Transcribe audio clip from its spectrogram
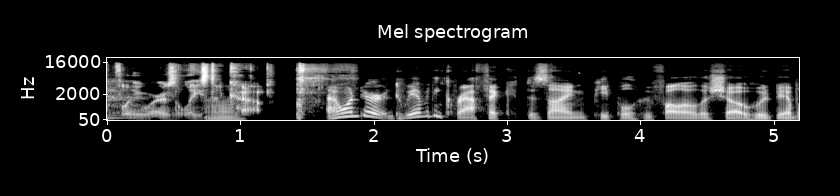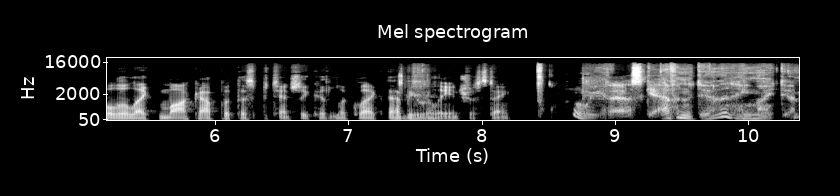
hopefully, he wears at least a Uh, cup. I wonder, do we have any graphic design people who follow the show who would be able to like mock up what this potentially could look like? That'd be really interesting. Oh, we could ask Gavin to do it. He might do. it.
